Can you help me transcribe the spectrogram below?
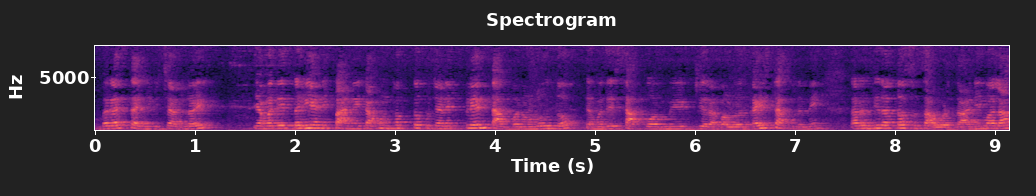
बऱ्याच त्यांनी विचारलंय यामध्ये दही आणि पाणी टाकून फक्त पूजाने प्लेन ताक बनवलं होतं. त्यामध्ये साखर मीठ जिरा पावडर काहीच टाकलं नाही. कारण तिला तसंच आवडतं. आणि मला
